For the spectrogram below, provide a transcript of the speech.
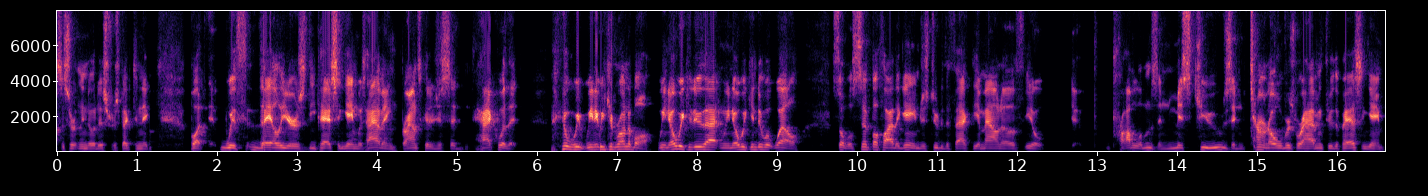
Certainly no disrespect to Nick, but with failures the passing game was having, Browns could have just said, "Heck with it. we, we we can run the ball. We know we can do that, and we know we can do it well." So we'll simplify the game just due to the fact the amount of you know problems and miscues and turnovers we're having through the passing game.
